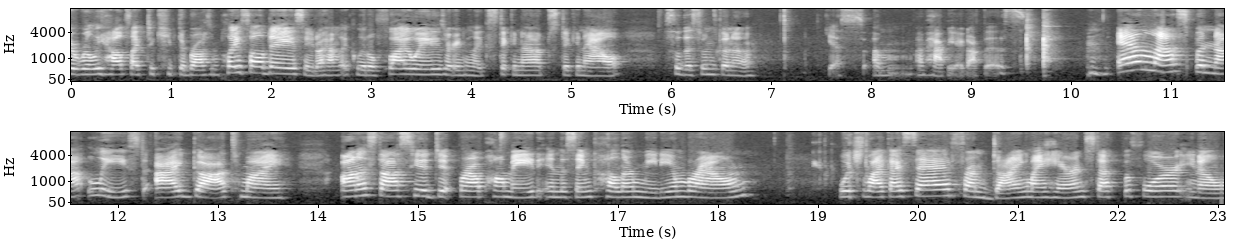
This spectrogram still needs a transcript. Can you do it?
it really helps like to keep the brows in place all day so you don't have like little flyaways or anything like sticking up, sticking out. So this one's gonna, yes, I'm, I'm happy I got this. And last but not least, I got my Anastasia Dip Brow Pomade in the same color, medium brown. Which, like I said, from dyeing my hair and stuff before, you know,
